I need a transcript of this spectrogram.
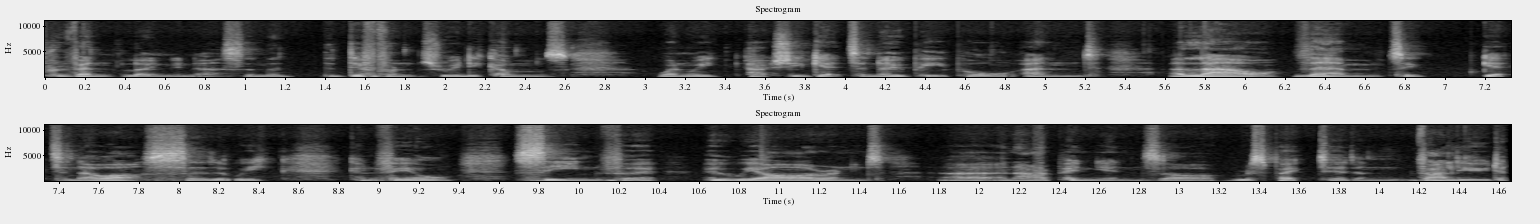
prevent loneliness. And the, the difference really comes when we actually get to know people and allow them to get to know us so that we can feel seen for who we are and uh, and our opinions are respected and valued.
